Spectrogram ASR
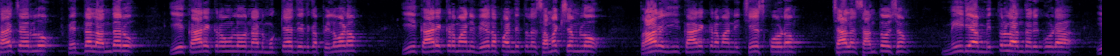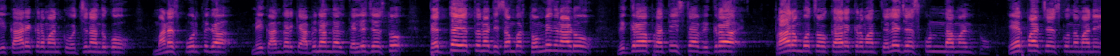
సహచరులు పెద్దలందరూ ఈ కార్యక్రమంలో నన్ను ముఖ్య అతిథిగా పిలవడం ఈ కార్యక్రమాన్ని వేద పండితుల సమక్షంలో ప్రార ఈ కార్యక్రమాన్ని చేసుకోవడం చాలా సంతోషం. మీడియా మిత్రులందరికీ కూడా ఈ కార్యక్రమానికి వచ్చినందుకు మనస్ఫూర్తిగా మీకు అందరికీ అభినందనలు తెలియజేస్తూ పెద్ద ఎత్తున డిసెంబర్ తొమ్మిది నాడు విగ్రహ ప్రతిష్ట విగ్రహ ప్రారంభోత్సవ కార్యక్రమాన్ని తెలియజేసుకుందామని ఏర్పాటు చేసుకుందామని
